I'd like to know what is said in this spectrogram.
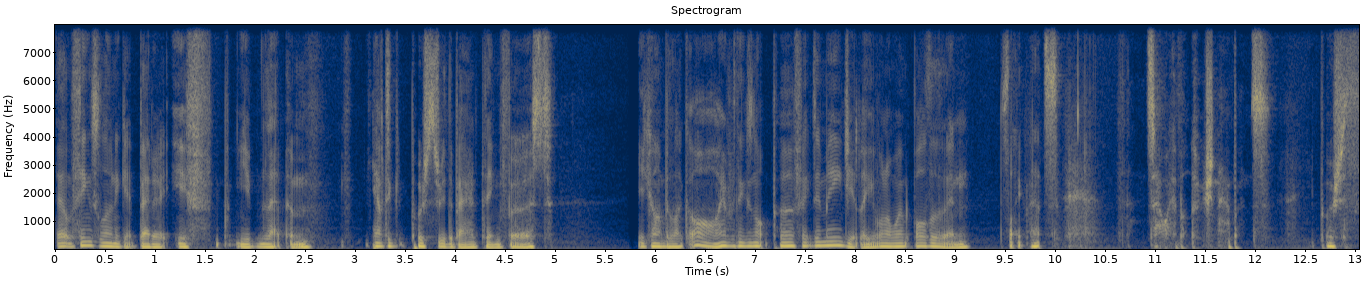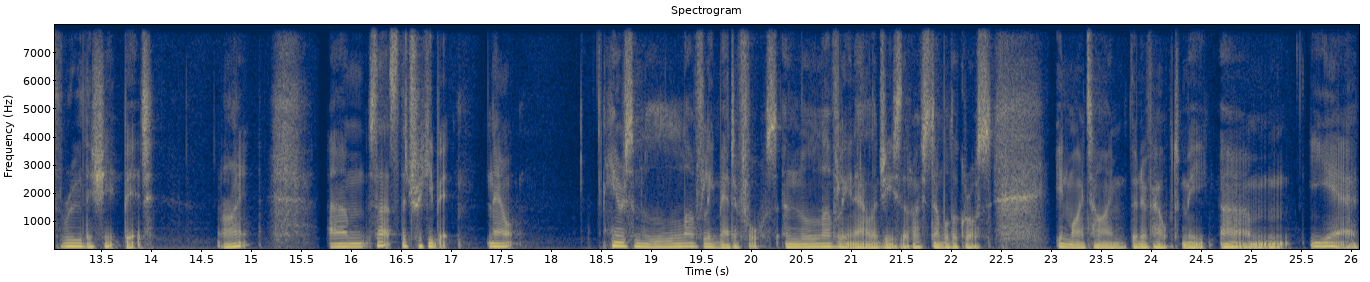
They'll, things will only get better if you let them. Have to push through the bad thing first. You can't be like, oh, everything's not perfect immediately. Well, I won't bother then. It's like that's that's how evolution happens. You push through the shit bit. All right. Um, so that's the tricky bit. Now, here are some lovely metaphors and lovely analogies that I've stumbled across in my time that have helped me, um, yeah,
